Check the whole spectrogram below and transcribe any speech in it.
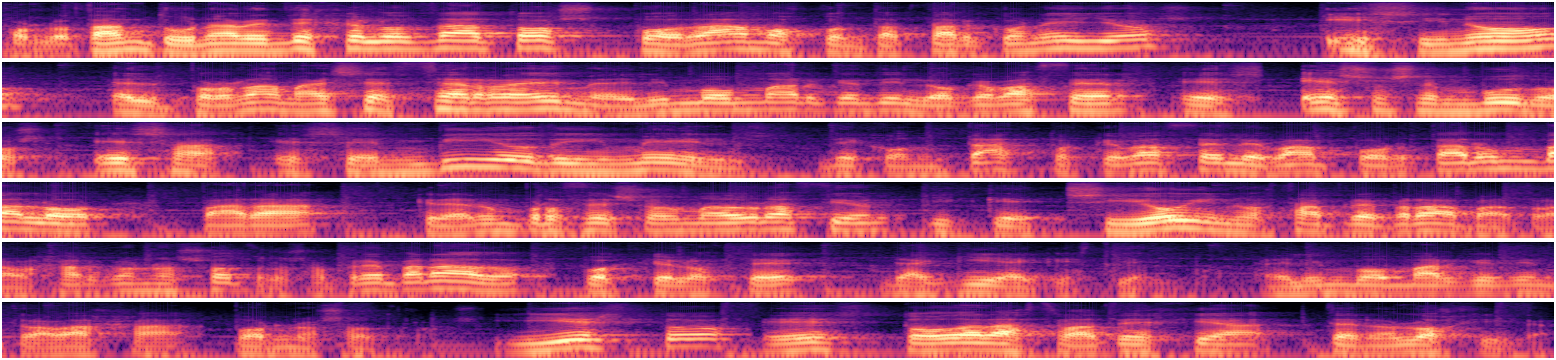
por lo tanto, una vez deje los datos, podamos contactar con ellos y si no, el programa, ese CRM del inbound marketing, lo que va a hacer es esos embudos, ese envío de emails, de contactos que va a hacer, le va a aportar un valor para crear un proceso de maduración y que si hoy no está preparado para trabajar con nosotros o preparado, pues que lo esté de aquí a X tiempo. El inbound marketing trabaja por nosotros. Y esto es toda la estrategia tecnológica.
